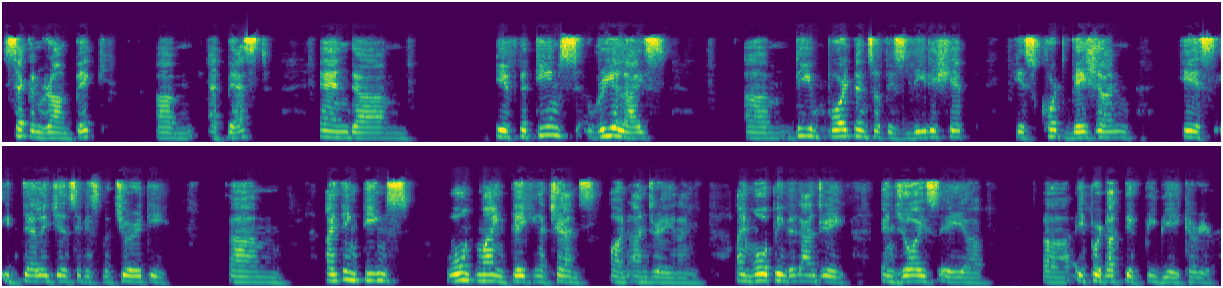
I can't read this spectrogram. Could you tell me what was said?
second round pick um, at best. And um, if the teams realize um, the importance of his leadership, his court vision, his intelligence, and his maturity, um, I think teams won't mind taking a chance on Andrei. And I'm I'm hoping that Andrei enjoys a uh, uh, a productive PBA career.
